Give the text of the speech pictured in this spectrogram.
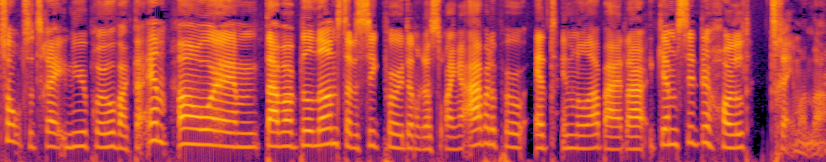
to til tre nye prøvevagter ind. Og øh, der var blevet lavet en statistik på i den restaurant, jeg arbejder på, at en medarbejder gennemsnitligt holdt tre måneder.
